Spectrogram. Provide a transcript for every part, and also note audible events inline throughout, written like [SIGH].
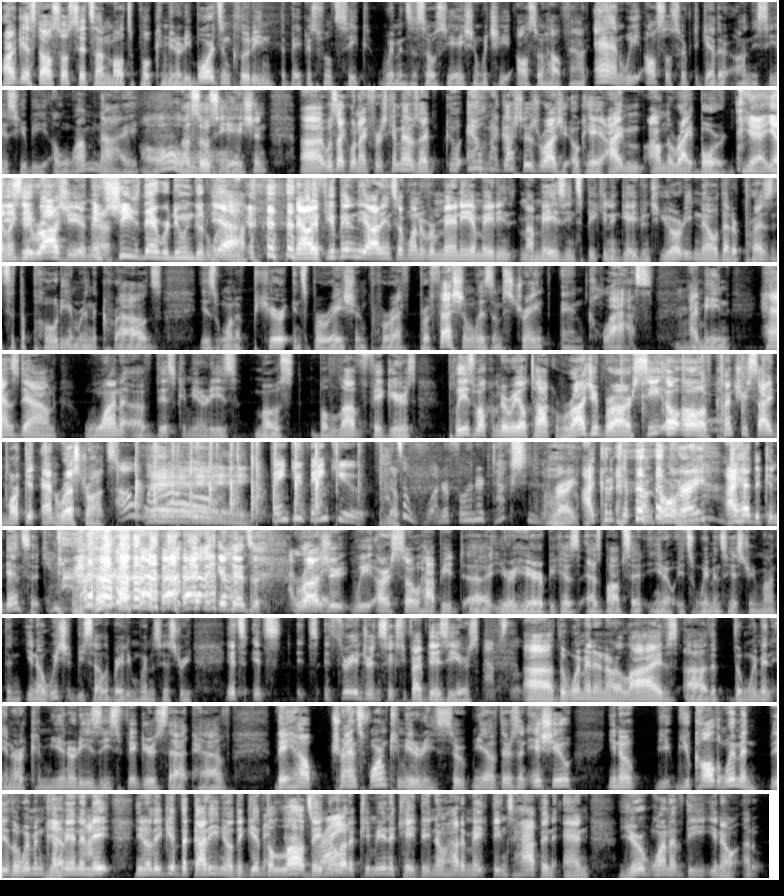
Our guest also sits on multiple community boards, including the Bakersfield Sikh Women's Association, which he also helped found, and we also served together on the CSUB Alumni Oh. Association. Uh, it was like when I first came out, I was like, "Oh my gosh, there's Raji." Okay, I'm on the right board. yeah, yeah. You like see the- Raji in there. If she's there, we're doing good work. Yeah. [LAUGHS] now, if you've been in the audience of one of her many amazing, amazing speaking engagements, you already know that her presence at the podium or in the crowds is one of pure inspiration, prof- professionalism, strength, and class. I mm-hmm. mean, hands down, one of this community's most beloved figures. Please welcome to Real Talk, Raji Brar, COO of Countryside Market and Restaurants. Oh wow! Hey. Thank you, thank you. That's a wonderful introduction. Right. I could have kept on [LAUGHS] going. Right? I had to condense it. [LAUGHS] I had to condense it. I love Raji, we are so happy uh, you're here because, as Bob said, you know it's Women's History Month, and you know we should be celebrating women's history. It's it's it's it's 365 days a year. Absolutely. Uh, the women in our lives, uh, the the women in our communities, these figures that have, they help transform communities. So you know, if there's an issue. You know, you, you call the women. The, the women come Yep. in and they, you know, they give the cariño, they give the love, that's they know how to communicate. They know how to make things happen, and you're one of the, you know, I don't,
